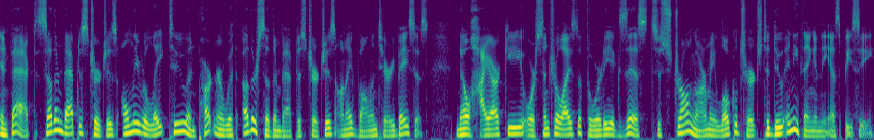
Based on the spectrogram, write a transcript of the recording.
In fact, Southern Baptist churches only relate to and partner with other Southern Baptist churches on a voluntary basis. No hierarchy or centralized authority exists to strong arm a local church to do anything in the SBC.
